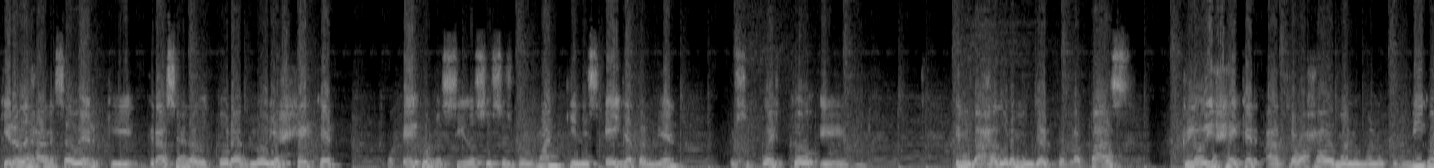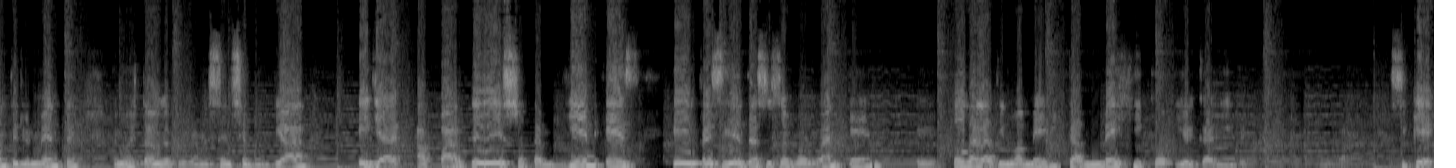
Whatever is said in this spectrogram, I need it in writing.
Quiero dejarles saber que gracias a la doctora Gloria Hecker he conocido Success World One, quien es ella también, por supuesto, eh, embajadora mundial por la paz. Gloria Hecker ha trabajado mano a mano conmigo anteriormente, hemos estado en el programa Esencia Mundial. Ella, aparte de eso, también es eh, presidenta de Success World One en eh, toda Latinoamérica, México y el Caribe. Así que,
